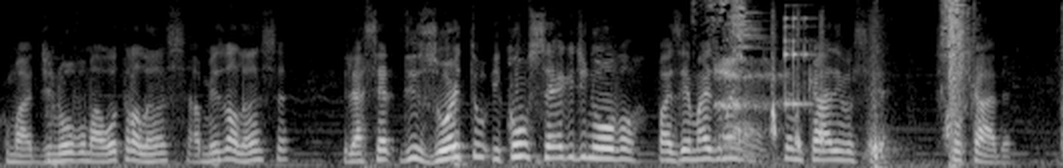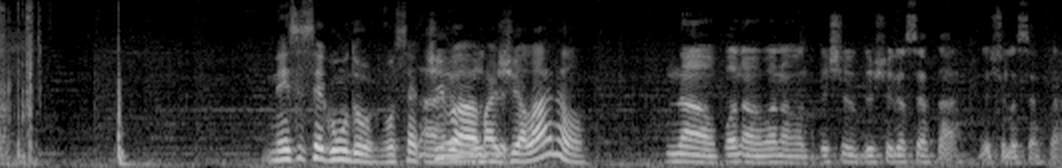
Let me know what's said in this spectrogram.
com uma, de novo uma outra lança, a mesma lança. Ele acerta 18 e consegue de novo fazer mais uma tancada em você. Estocada. Nesse segundo, você Ah, ativa a vou magia lá não? Não, vou não, vou não. Deixa, deixa ele acertar. Deixa ele acertar.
